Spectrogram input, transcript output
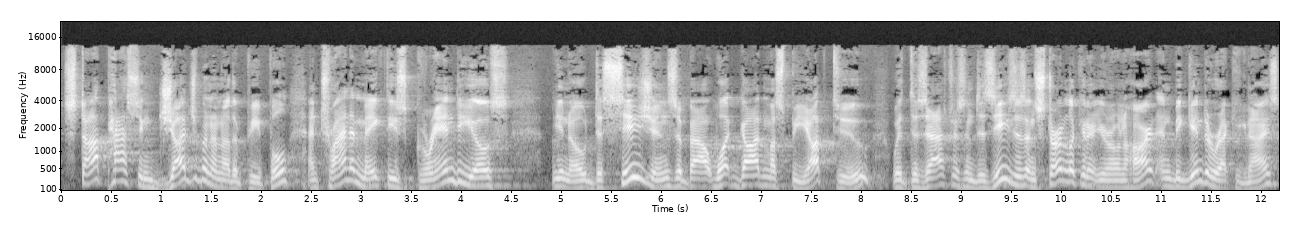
Stop passing judgment on other people and trying to make these grandiose, you know, decisions about what God must be up to with disasters and diseases and start looking at your own heart and begin to recognize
